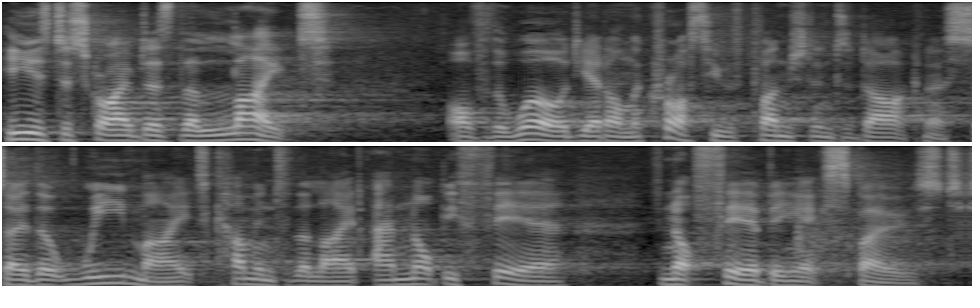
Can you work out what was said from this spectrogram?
He is described as the light of the world, yet on the cross he was plunged into darkness, so that we might come into the light and not be fear not fear being exposed.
